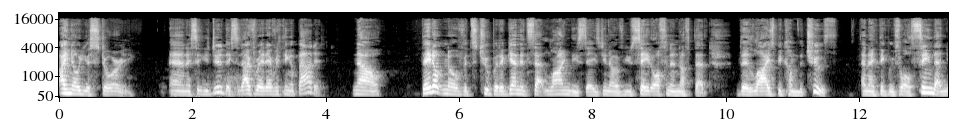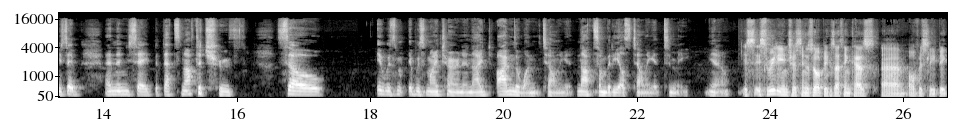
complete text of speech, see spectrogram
I know your story. And I said, You do? They said, I've read everything about it. Now, they don't know if it's true, but again, it's that line these days, you know, if you say it often enough that the lies become the truth. And I think we've all seen that. And you say, and then you say, but that's not the truth. So it was it was my turn and I I'm the one telling it, not somebody else telling it to me. You know. It's it's really interesting as well because I think as um, obviously big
